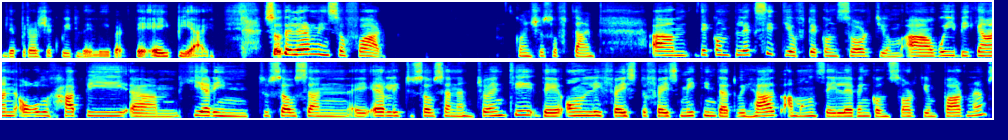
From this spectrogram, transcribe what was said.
the project will deliver the api so the learning so far conscious of time. Um, the complexity of the consortium, uh, we began all happy um, here in 2000, uh, early 2020, the only face-to-face -face meeting that we had amongst the 11 consortium partners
